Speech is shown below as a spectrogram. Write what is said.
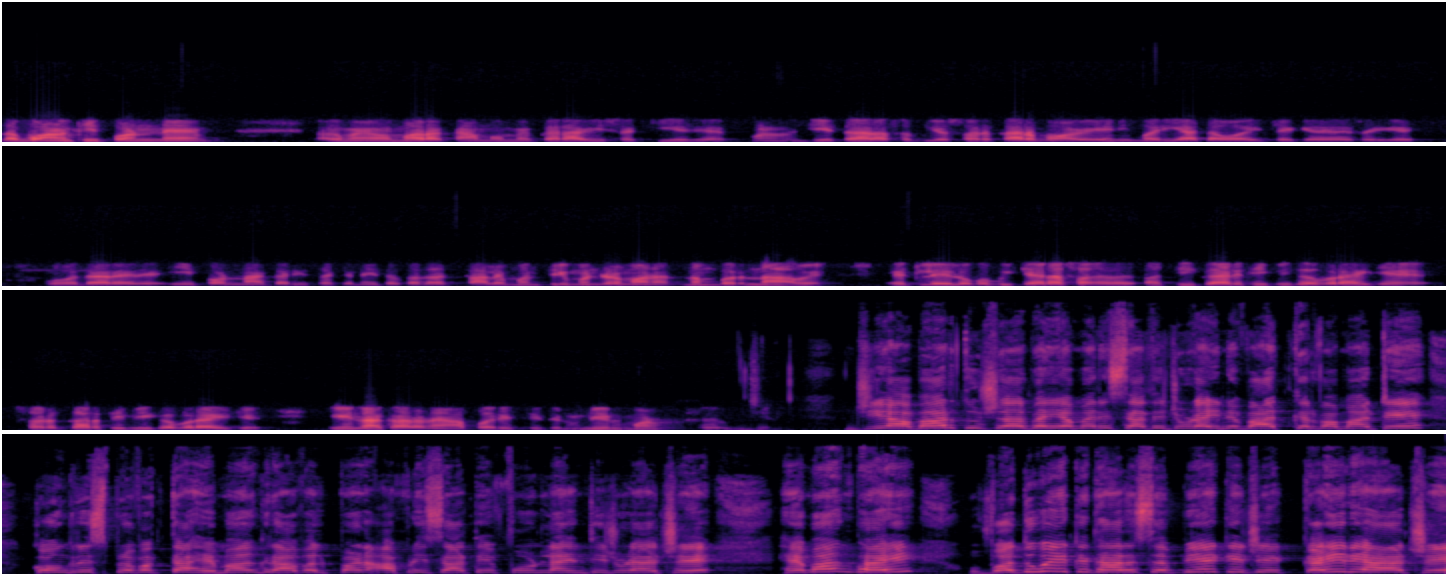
દબાણથી પણ ને અમે અમારા કામ અમે કરાવી શકીએ છીએ. પણ જે ધારાસભ્યો સરકારમાં આવે એની મર્યાદા હોય છે કે એ વધારે એ પણ ના કરી શકે, નહીં તો કદાચ કાલે મંત્રીમંડળમાં નંબર ના આવે. એટલે એ લોકો બિચારા અધિકારીથી બી ગભરાય છે, સરકારથી બી ગભરાય છે. એના કારણે આ પરિસ્થિતિનું નિર્માણ થયું. જી, આભાર. તુષારભાઈ અમારી સાથે જોડાઈને વાત કરવા માટે. કોંગ્રેસ પ્રવક્તા હેમાંગ રાવલ પણ આપણી સાથે ફોન લાઈનથી જોડાયા છે. હેમાંગભાઈ, વધુ એક ધારાસભ્ય કે જે કહી રહ્યા છે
